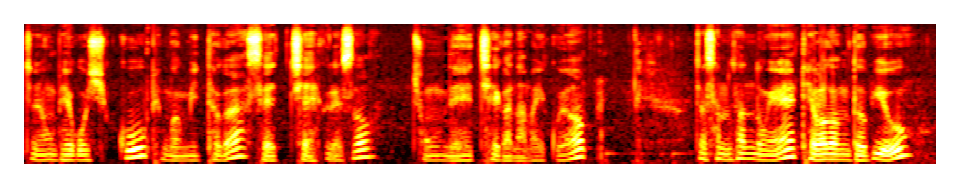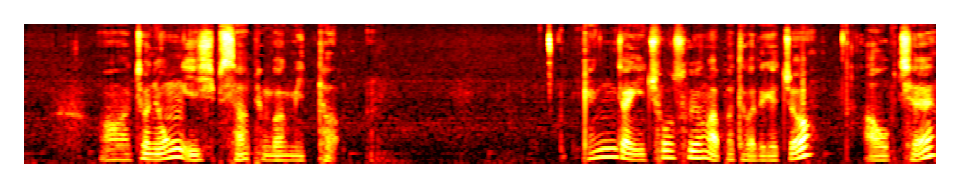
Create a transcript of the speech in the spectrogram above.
전용 159 평방미터가 세 채, 그래서 총 네 채가 남아 있고요. 자 삼산동에 대화강 더뷰 어, 전용 24평방미터. 굉장히 초소형 아파트가 되겠죠? 9채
